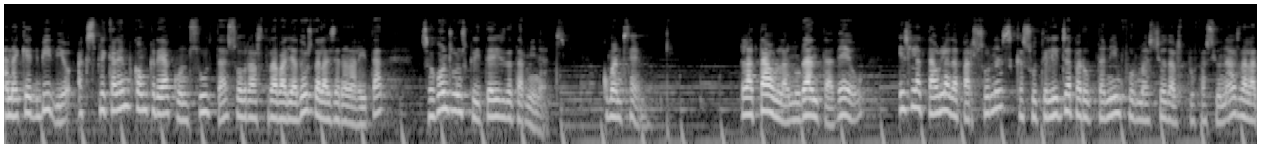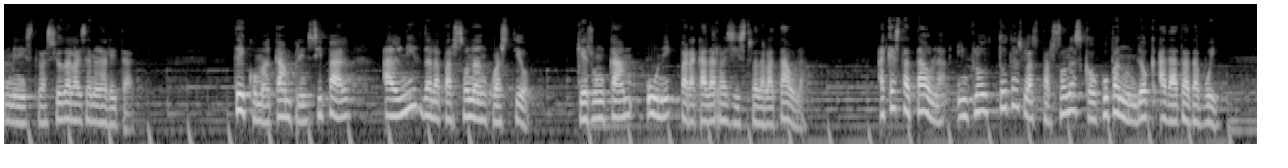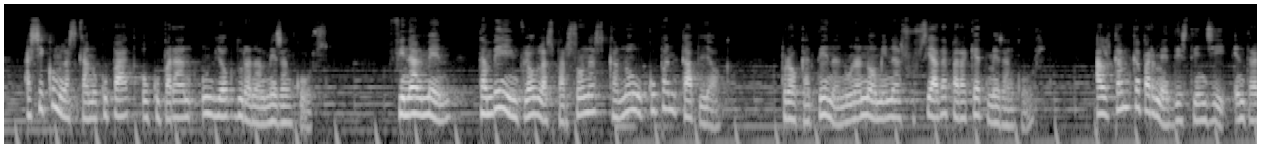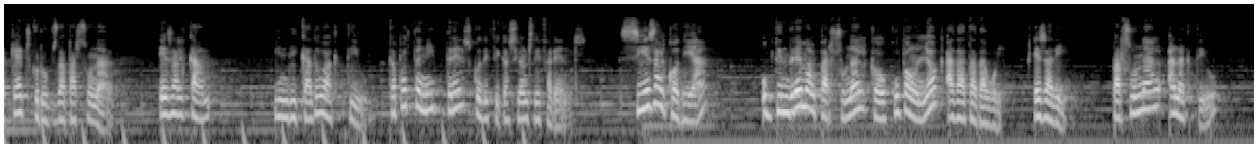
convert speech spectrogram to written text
En aquest vídeo explicarem com crear consultes sobre els treballadors de la Generalitat segons uns criteris determinats. Comencem. La taula 9010 és la taula de persones que s'utilitza per obtenir informació dels professionals de l'administració de la Generalitat. Té com a camp principal el NIF de la persona en qüestió, que és un camp únic per a cada registre de la taula. Aquesta taula inclou totes les persones que ocupen un lloc a data d'avui, així com les que han ocupat o ocuparan un lloc durant el mes en curs. Finalment, també inclou les persones que no ocupen cap lloc, però que tenen una nòmina associada per aquest mes en curs. El camp que permet distingir entre aquests grups de personal és el camp indicador actiu, que pot tenir tres codificacions diferents. Si és el codi A, obtindrem el personal que ocupa un lloc a data d'avui, és a dir, personal en actiu,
